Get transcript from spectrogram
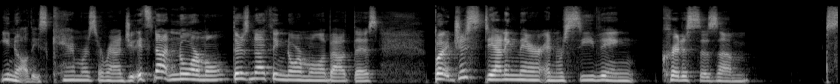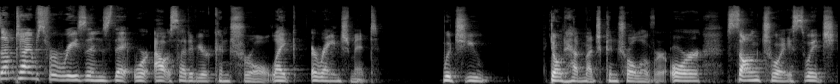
you know, all these cameras around you. It's not normal. There's nothing normal about this. But just standing there and receiving criticism, sometimes for reasons that were outside of your control, like arrangement, which you don't have much control over, or song choice, which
